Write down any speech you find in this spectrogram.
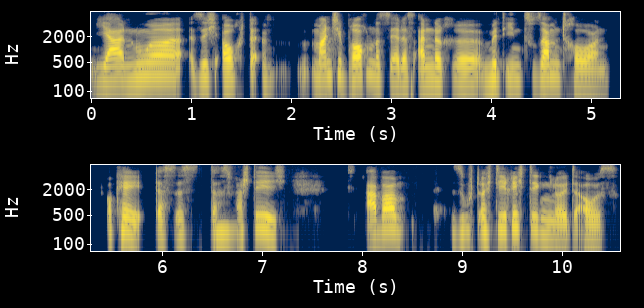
ja, nur sich auch, manche brauchen das ja, dass andere mit ihnen zusammentrauern. Okay, das ist, das mhm. verstehe ich aber sucht euch die richtigen Leute aus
